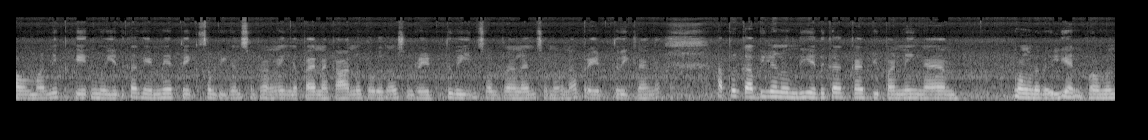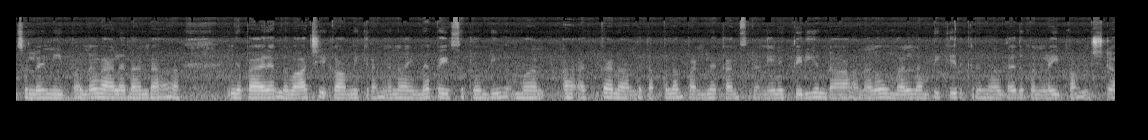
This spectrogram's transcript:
அவன் மன்னிப்பு கேட்கணும். எதுக்காக என்ன எடுத்து வைக்க சொல்கிறீங்கன்னு சொல்கிறாங்க இங்கேப்பா நான் காரணத்தோடு தான் சொல்கிறேன் எடுத்து வைன்னு சொல்கிறேன்லன்னு சொன்னோன்னா அப்புறம் எடுத்து வைக்கிறாங்க. அப்புறம் கபிலன் வந்து எதுக்காக இப்படி பண்ணீங்க? உங்களை வெளியே அனுப்பாமன்னு சொல்ல நீ பண்ண வேலை தான்டா. இங்கே பாரு அந்த வாட்சியை காமிக்கிறாங்க நான் என்ன பேசட்டும் அப்படின்னு அம்மா அக்கா நான் அந்த தப்பெல்லாம் பண்ணலக்கான்னு சொல்கிறாங்க எனக்கு தெரியும்டா. அதனால உன் மேலே நம்பிக்கை இருக்கிறனால தான் இது பண்ணல. இப்போ அனுப்பிச்சிட்டா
